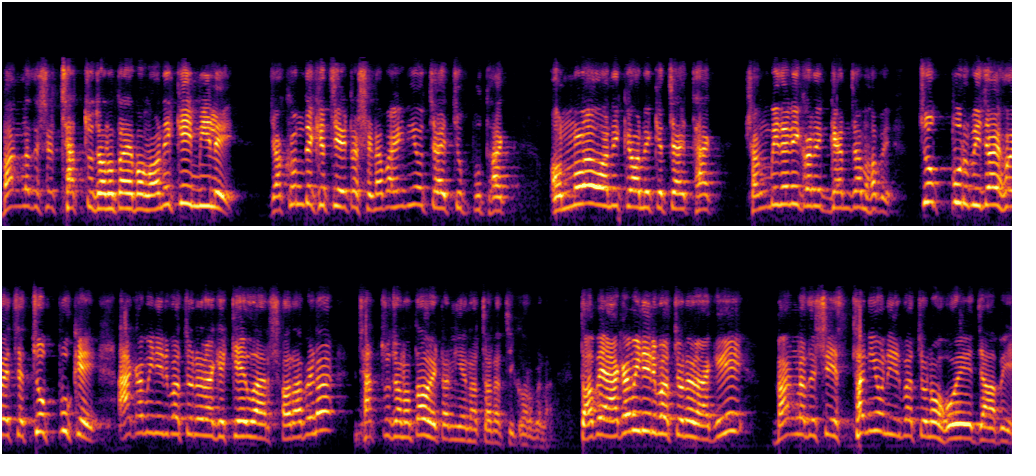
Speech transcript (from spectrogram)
বাংলাদেশের ছাত্র জনতা এবং অনেকেই মিলে যখন দেখেছে এটা সেনাবাহিনীও চায় চুপ্পু থাক, অন্যরাও অনেকে অনেকে চায় থাক, সাংবিধানিক অনেক জ্ঞানজাম হবে, চুপ্পুর বিজয় হয়েছে, চুপ্পুকে আগামী নির্বাচনের আগে কেউ আর সরাবে না, ছাত্র জনতাও এটা নিয়ে নাচানাচি করবে না। তবে আগামী নির্বাচনের আগে বাংলাদেশে স্থানীয় নির্বাচনও হয়ে যাবে।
